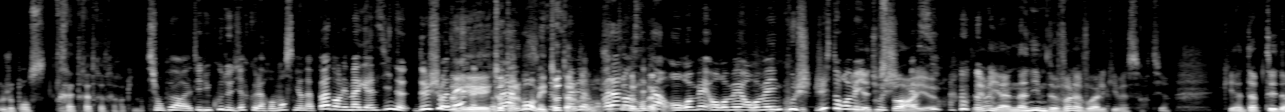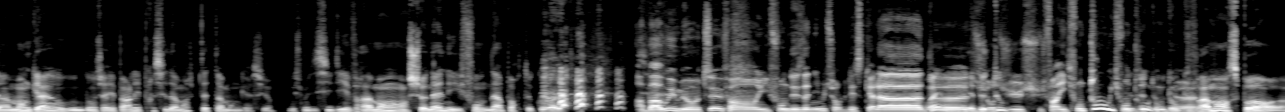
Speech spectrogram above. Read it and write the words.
je pense, très, très, très, très rapidement. Si on peut arrêter du coup de dire que la romance, il n'y en a pas dans les magazines de shonen. Ah, mais Voilà, totalement, mais totalement, Voilà, non, totalement c'est bien. d'accord. On remet, on remet, on remet une couche. Juste on Et remet Il y a une du couche. sport Merci. ailleurs. D'ailleurs, il y a un anime de vol à voile qui va sortir, qui est adapté d'un manga dont j'avais parlé précédemment. C'est peut-être un manga sûr. Où je me suis dit vraiment en shonen ils font n'importe quoi. Ah bah oui, mais tu sais, enfin, ils font des animes sur de l'escalade, Ouais, euh, sur tout. du, enfin, ils font tout, ils font Il tout. tout. Donc, Donc, euh, vraiment en sport, euh,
